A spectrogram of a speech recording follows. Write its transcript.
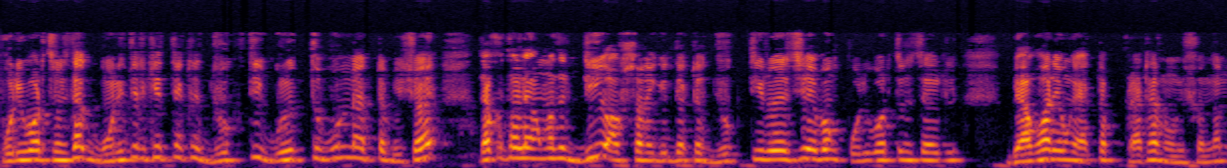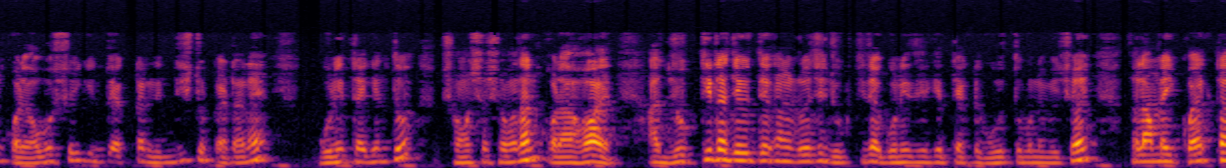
পরিবর্তন দেখ, গণিতের ক্ষেত্রে একটা যুক্তি গুরুত্বপূর্ণ একটা বিষয়। দেখো, তাহলে আমাদের ডি অপশনে কিন্তু একটা যুক্তি রয়েছে এবং পরিবর্তনশীল ব্যবহার এবং একটা প্যাটার্ন অনুসন্ধান করে। অবশ্যই কিন্তু একটা নির্দিষ্ট প্যাটার্নে গণিতটা কিন্তু সমস্যার সমাধান করা হয়। আর যুক্তিটা যেহেতু এখানে রয়েছে, যুক্তিটা গণিতের ক্ষেত্রে একটা গুরুত্বপূর্ণ বিষয়। তাহলে আমরা এই কয়েকটা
